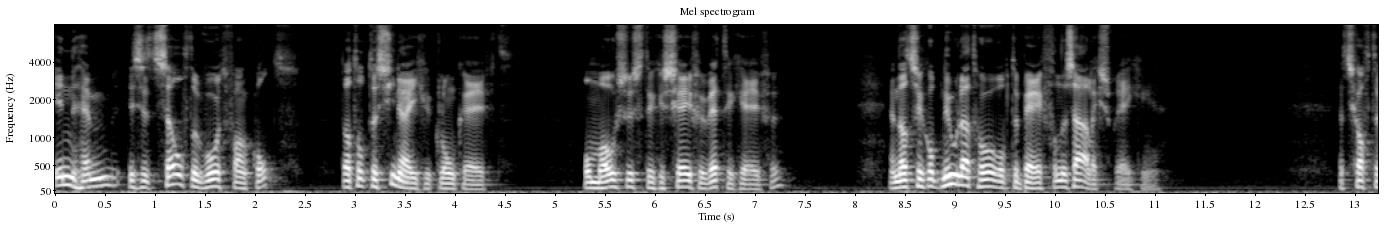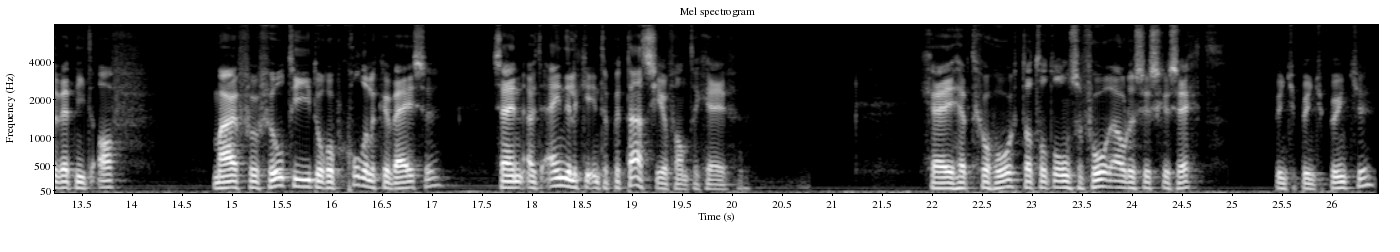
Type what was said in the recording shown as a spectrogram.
In hem is hetzelfde woord van God dat op de Sinaï geklonken heeft, om Mozes de geschreven wet te geven, en dat zich opnieuw laat horen op de berg van de zaligsprekingen. Het schaft de wet niet af, maar vervult die door op goddelijke wijze zijn uiteindelijke interpretatie ervan te geven. Gij hebt gehoord dat tot onze voorouders is gezegd, puntje, puntje, puntje,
